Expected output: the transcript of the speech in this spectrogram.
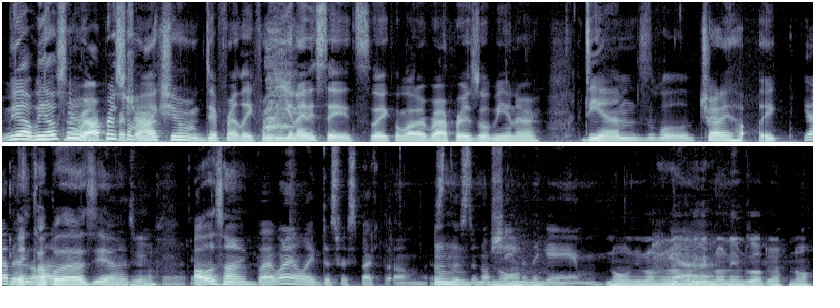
Yeah, we have some Yeah, rappers from sure. actually different, like from the United States. Like a lot of rappers will be in our DMs. We'll try to help, like Yeah, there's link up with us. people- Yeah, Yeah. all the time. But I wouldn't like disrespect them. It's, Mhm. There's no No. shame in the game. No, you're not. You're not gonna Yeah. give no names out there. No.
